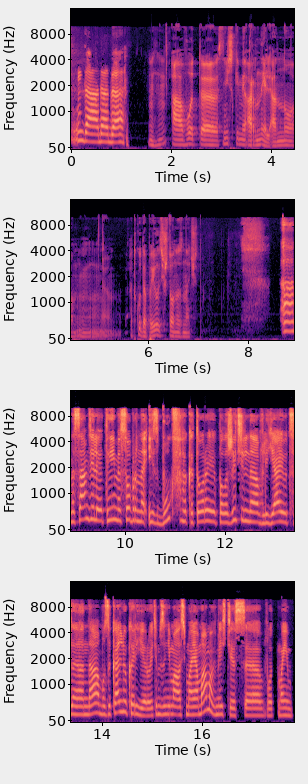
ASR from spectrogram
Да, да, да. Угу. А вот э, сценическое имя Арнель, оно откуда появилось, что оно значит? А, на самом деле это имя собрано из букв, которые положительно влияют э, на музыкальную карьеру. Этим занималась моя мама вместе с э, вот моим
